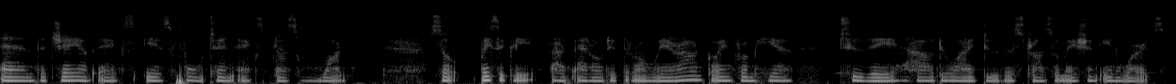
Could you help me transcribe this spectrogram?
and the j of x is 4 tan x plus 1. So basically, I, I wrote it the wrong way around. Going from here to there, how do I do this transformation in words?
